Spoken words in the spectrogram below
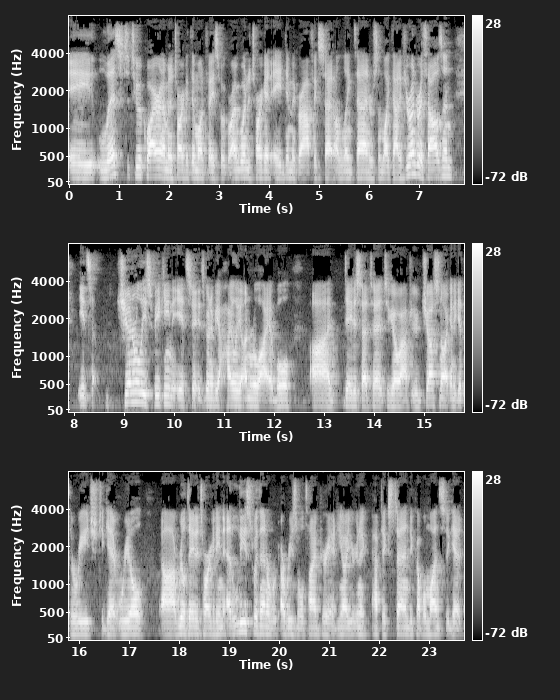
a list to acquire and I'm going to target them on Facebook or I'm going to target a demographic set on LinkedIn or something like that. If you're under a thousand, it's generally speaking, it's, it's going to be a highly unreliable uh, data set to, to go after. You're just not going to get the reach to get real uh, real data targeting, at least within a, a reasonable time period. You know, you're going to have to extend a couple months to get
